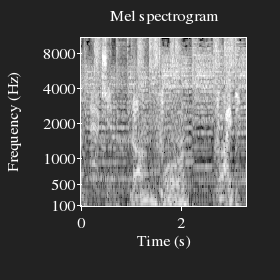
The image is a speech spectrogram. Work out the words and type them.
some action. Number four, fight!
